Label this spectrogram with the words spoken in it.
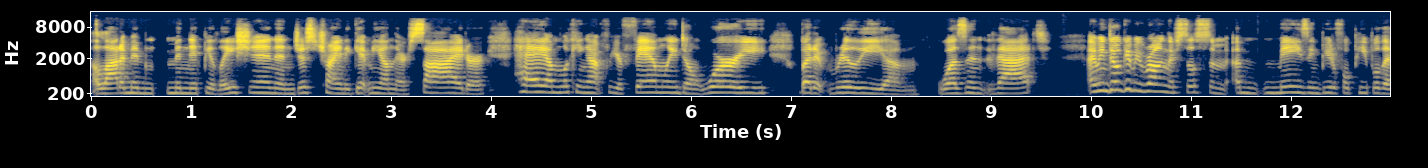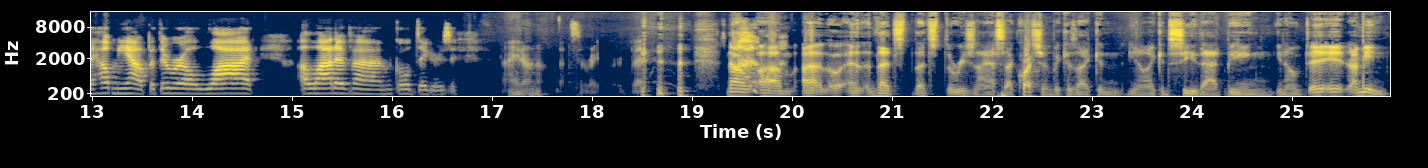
a lot of ma- manipulation and just trying to get me on their side or hey, I'm looking out for your family, don't worry, but it really um, wasn't that. I mean, don't get me wrong, there's still some amazing beautiful people that helped me out, but there were a lot a lot of um, gold diggers. If I don't mm-hmm. know if that's the right word, but no, um, uh, and that's that's the reason I asked that question because I can you know I can see that being you know it, it, I mean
